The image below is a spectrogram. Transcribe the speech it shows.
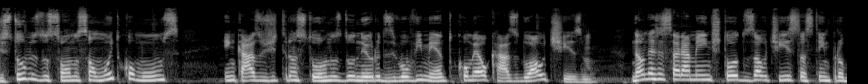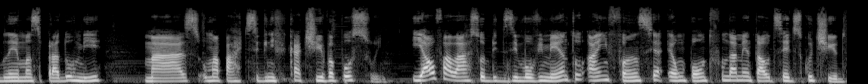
Distúrbios do sono são muito comuns em casos de transtornos do neurodesenvolvimento, como é o caso do autismo. Não necessariamente todos os autistas têm problemas para dormir, mas uma parte significativa possuem. E ao falar sobre desenvolvimento, a infância é um ponto fundamental de ser discutido.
